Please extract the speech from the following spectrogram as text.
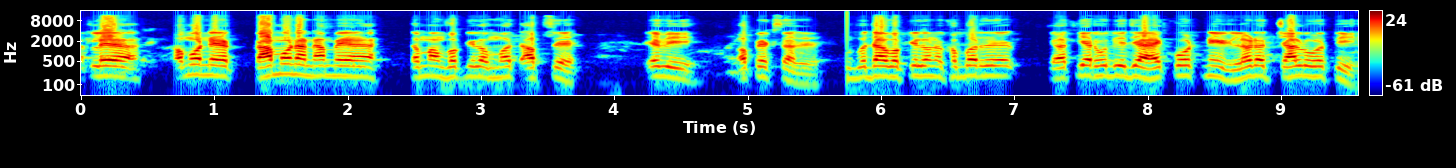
એટલે અમોને કામોના નામે તમામ વકીલો મત આપશે એવી અપેક્ષા છે. બધા વકીલોને ખબર છે કે અત્યાર સુધી જે હાઈકોર્ટની લડત ચાલુ હતી,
